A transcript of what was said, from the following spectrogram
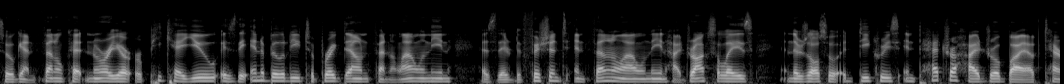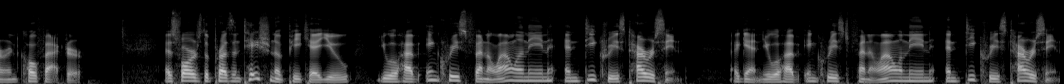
So, again, phenylketonuria or PKU is the inability to break down phenylalanine as they're deficient in phenylalanine hydroxylase, and there's also a decrease in tetrahydrobiopterin cofactor. As far as the presentation of PKU, you will have increased phenylalanine and decreased tyrosine. Again, you will have increased phenylalanine and decreased tyrosine.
